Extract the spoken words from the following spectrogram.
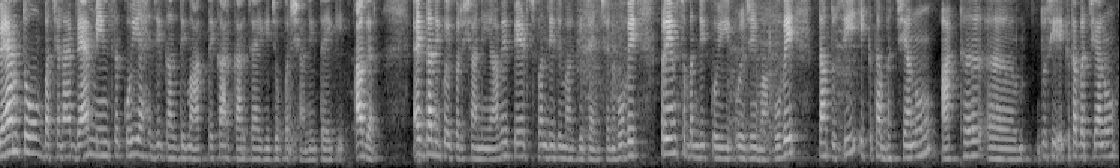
ਵਹਿਮ ਤੋਂ ਬਚਣਾ ਹੈ। ਵਹਿਮ ਮੀਨਸ ਕੋਈ ਇਹੋ ਜਿਹੀ ਗੱਲ ਦਿਮਾਗ ਤੇ ਘਰ ਕਰ ਜਾਏਗੀ ਜੋ ਪਰੇਸ਼ਾਨੀ ਦੇਗੀ। ਅਗਰ ਐਦਾਂ ਦੀ ਕੋਈ ਪਰੇਸ਼ਾਨੀ ਆਵੇ, ਪੇਟ ਸੰਬੰਧੀ ਦਿਮਾਗੀ ਟੈਨਸ਼ਨ ਹੋਵੇ, ਪ੍ਰੇਮ ਸੰਬੰਧੀ ਕੋਈ ਉਲਝੇਵਾ ਹੋਵੇ, ਤਾਂ ਤੁਸੀਂ ਇੱਕ ਤਾਂ ਬੱਚਿਆਂ ਨੂੰ 8 ਤੁਸੀਂ ਇੱਕ ਤਾਂ ਬੱਚਿਆਂ ਨੂੰ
